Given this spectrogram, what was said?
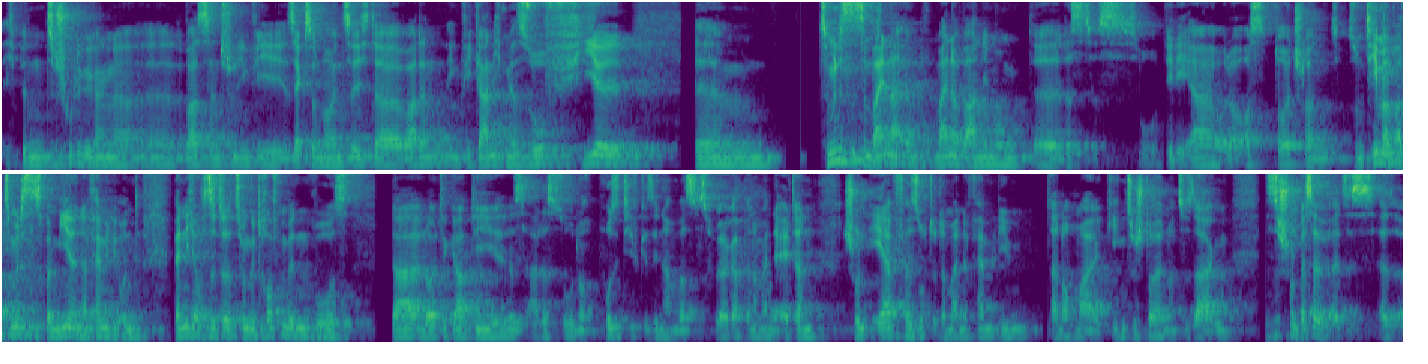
ich bin zur Schule gegangen, da äh, war es dann schon irgendwie 96, da war dann irgendwie gar nicht mehr so viel ähm, zumindest in meiner, meiner Wahrnehmung, äh, dass das so DDR oder Ostdeutschland so ein Thema war, zumindest bei mir in der Family. Und wenn ich auf Situationen getroffen bin, wo es da Leute gab, die das alles so noch positiv gesehen haben, was es früher gab, dann haben meine Eltern schon eher versucht oder meine Family da nochmal gegenzusteuern und zu sagen, es ist schon besser, als es, also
